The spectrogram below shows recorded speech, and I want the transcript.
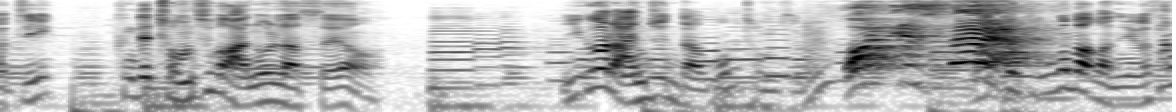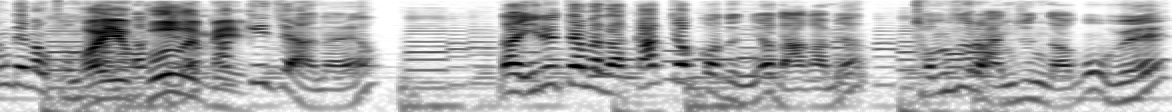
뭐지? 근데 점수가 안 올랐어요. 이걸 안 준다고 점수를? 나좀 궁금하거든요. 이거 상대방 점수 Why 안 you 깎여요? bullying me? 깎이지 않아요? 나 이럴 때마다 깎였거든요. 나가면 점수를 안 준다고? 왜?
